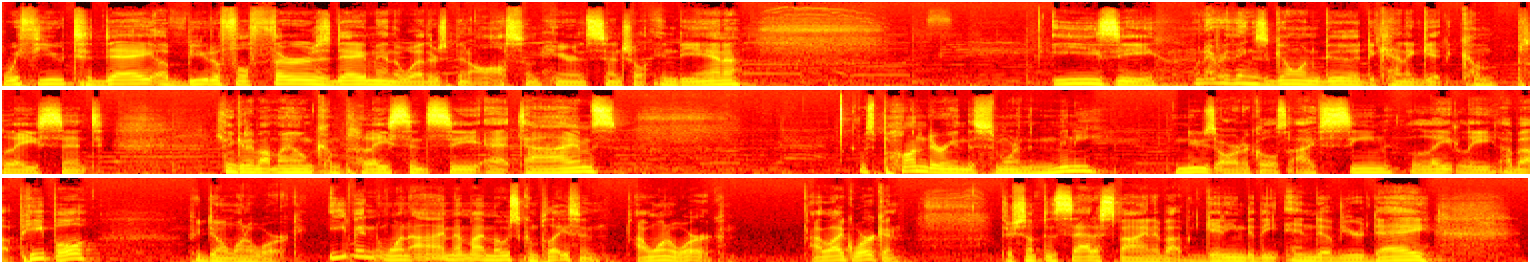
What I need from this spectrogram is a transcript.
with you today. A beautiful Thursday. Man, the weather's been awesome here in central Indiana. Easy when everything's going good to kind of get complacent. Thinking about my own complacency at times. I was pondering this morning the many news articles I've seen lately about people who don't want to work. Even when I'm at my most complacent, I want to work. I like working. There's something satisfying about getting to the end of your day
